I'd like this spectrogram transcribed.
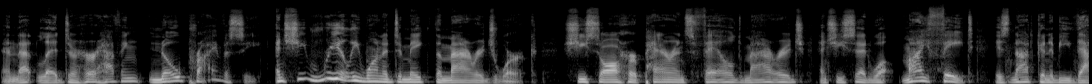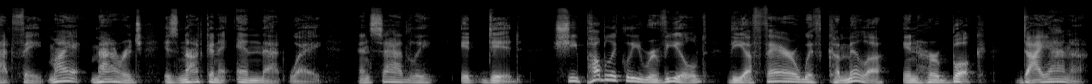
And that led to her having no privacy. And she really wanted to make the marriage work. She saw her parents' failed marriage and she said, Well, my fate is not going to be that fate. My marriage is not going to end that way. And sadly, it did. She publicly revealed the affair with Camilla in her book, Diana,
